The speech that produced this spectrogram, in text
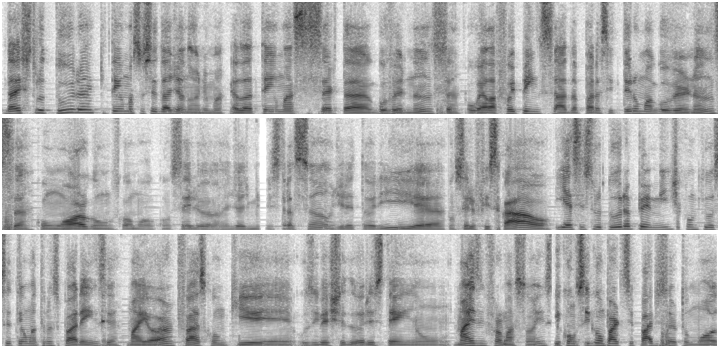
da estrutura que tem uma sociedade anônima. Ela tem uma certa governança, ou ela foi pensada para se ter uma governança com órgãos como o conselho de administração, diretoria, conselho fiscal, e essa estrutura permite com que você tenha uma transparência maior, faz com que os investidores tenham mais informações e consigam participar de certo modo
